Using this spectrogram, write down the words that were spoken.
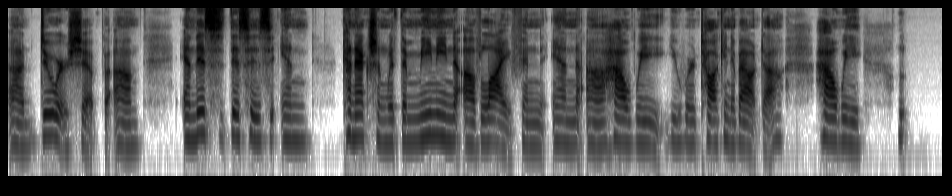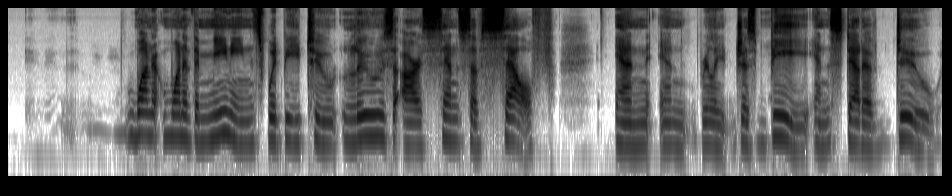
uh, doership, um, and this this is in connection with the meaning of life, and and uh, how we you were talking about uh, how we one one of the meanings would be to lose our sense of self and and really just be instead of do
